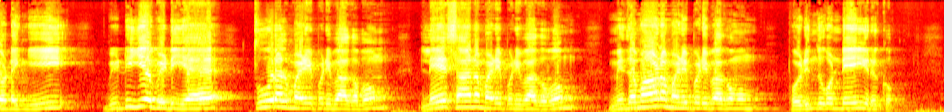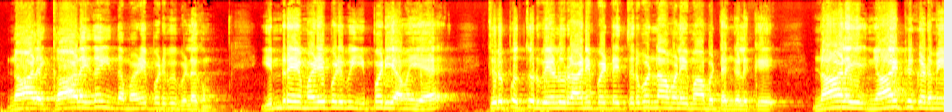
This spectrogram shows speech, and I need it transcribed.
தொடங்கி விடிய விடிய தூறல் மழைப்பிடிவாகவும் லேசான மழைப்பிடிவாகவும் மிதமான மழைப்பிடிவாகவும் பொழிந்து கொண்டே இருக்கும். நாளை காலை தான் இந்த மழைப்பிடிவு விலகும். இன்றைய மழைப்பிடிவு இப்படி அமைய திருப்பத்தூர் வேலூர் ராணிப்பேட்டை திருவண்ணாமலை மாவட்டங்களுக்கு நாளை ஞாயிற்றுக்கிழமை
